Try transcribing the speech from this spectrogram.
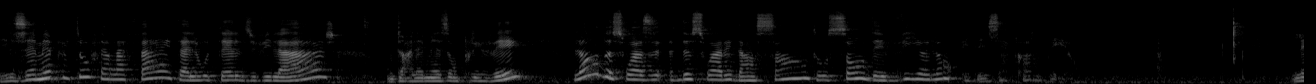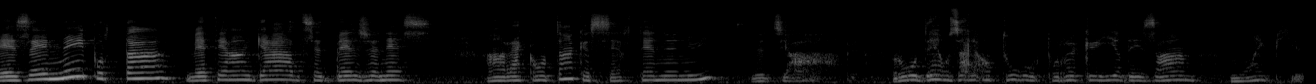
Ils aimaient plutôt faire la fête à l'hôtel du village ou dans les maisons privées, lors de, de soirées dansantes au son des violons et des accordéons. Les aînés, pourtant, mettaient en garde cette belle jeunesse en racontant que certaines nuits, le diable rôdait aux alentours pour recueillir des âmes moins pieuses.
